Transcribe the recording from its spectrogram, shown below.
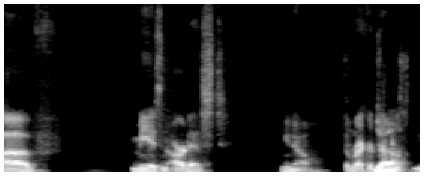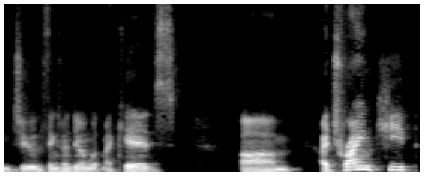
of me as an artist, you know, the records yeah. I'm listening to, the things I'm doing with my kids. Um, I try and keep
